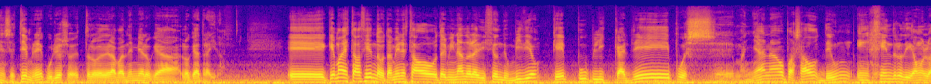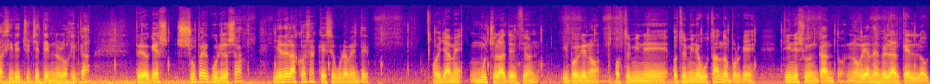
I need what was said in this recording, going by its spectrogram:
en septiembre, ¿eh? curioso, esto lo de la pandemia lo que ha, lo que ha traído. Eh, ¿Qué más he estado haciendo? También he estado terminando la edición de un vídeo que publicaré pues eh, mañana o pasado de un engendro, digámoslo así, de chuche tecnológica, pero que es súper curiosa y es de las cosas que seguramente os llame mucho la atención y por qué no os termine, os termine gustando porque tiene su encanto. No voy a desvelar qué es lo,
